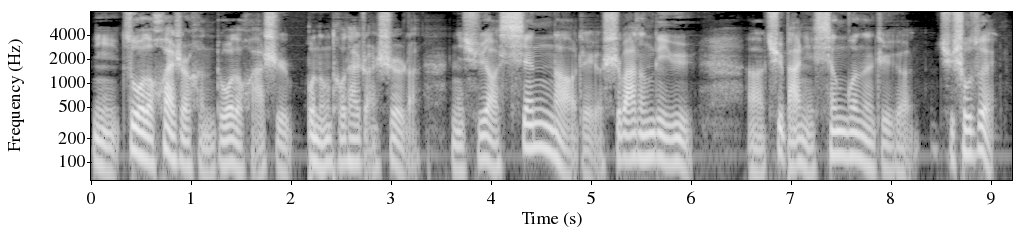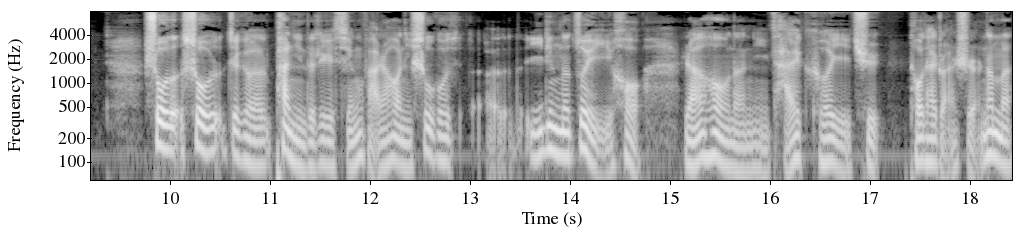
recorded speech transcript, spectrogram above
你做的坏事很多的话，是不能投胎转世的。你需要先到这个十八层地狱啊，去把你相关的这个去受罪，受受这个判你的这个刑罚，然后你受过呃一定的罪以后，然后呢，你才可以去投胎转世。那么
